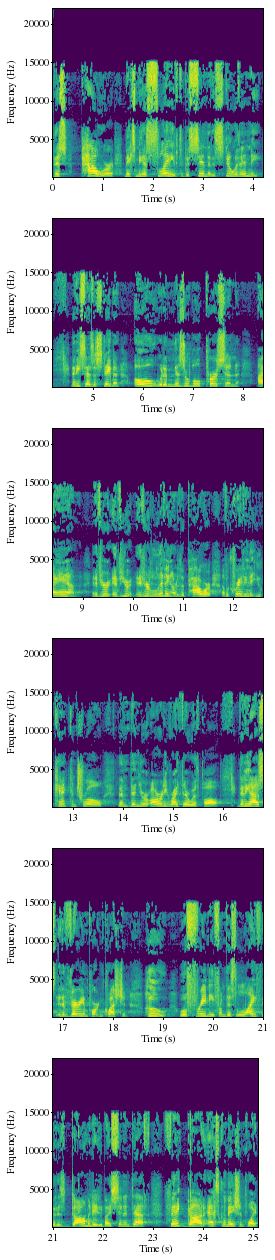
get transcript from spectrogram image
This power makes me a slave to the sin that is still within me. Then he says a statement, Oh, what a miserable person I am. And if you're, if you're, if you're living under the power of a craving that you can't control, then, then you're already right there with Paul. And then he asks a very important question, who will free me from this life that is dominated by sin and death? Thank God, exclamation point.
